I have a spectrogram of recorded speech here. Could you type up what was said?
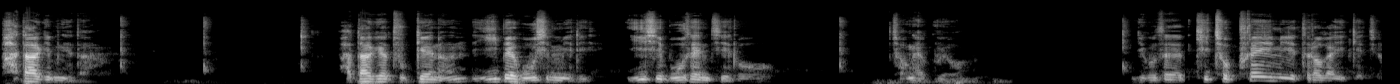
바닥입니다. 바닥의 두께는 250mm, 25cm로 정했고요. 이곳에 기초 프레임이 들어가 있겠죠.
